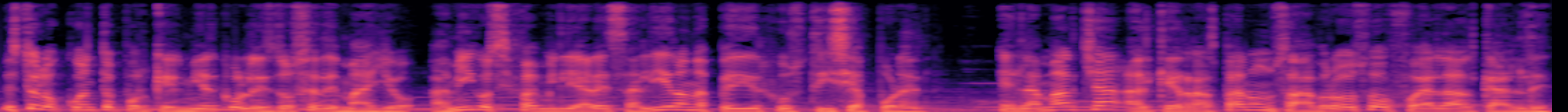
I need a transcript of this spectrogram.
Esto lo cuento porque el miércoles 12 de mayo, amigos y familiares salieron a pedir justicia por él. En la marcha, al que rasparon sabroso fue al alcalde.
